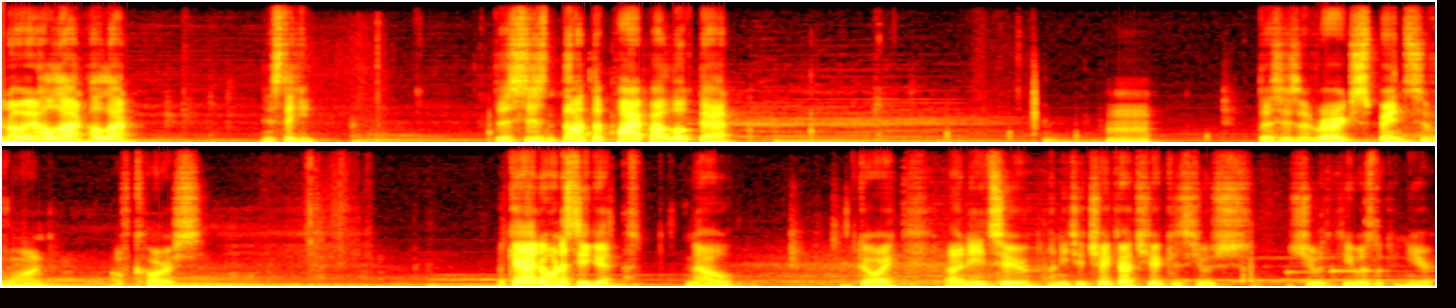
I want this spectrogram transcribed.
no, hold on, hold on. Insta heat. This is not the pipe I looked at. Hmm. This is a very expensive one, of course. Okay, I don't want to see again. No, go away. I need to. I need to check out here because he was. She was. He was looking here.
